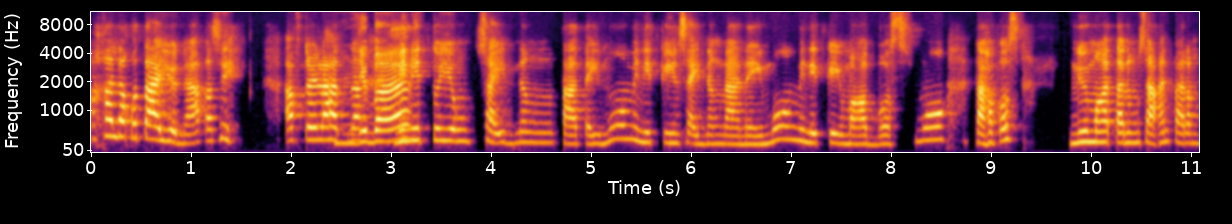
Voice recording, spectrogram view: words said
Akala ko tayo na kasi after lahat na diba? minute ko yung side ng tatay mo, minute ko yung side ng nanay mo, minute ko yung mga boss mo, tapos yung mga tanong sa akin parang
